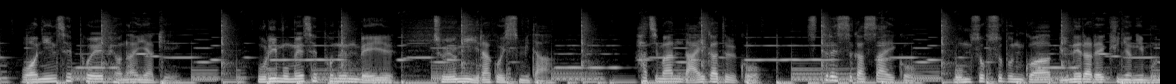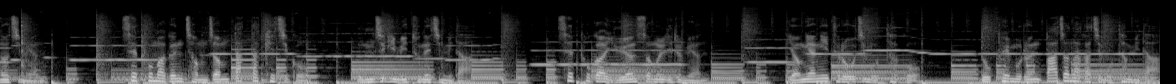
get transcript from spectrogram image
2. 원인 세포의 변화 이야기. 우리 몸의 세포는 매일 조용히 일하고 있습니다. 하지만 나이가 들고 스트레스가 쌓이고 몸속 수분과 미네랄의 균형이 무너지면 세포막은 점점 딱딱해지고 움직임이 둔해집니다. 세포가 유연성을 잃으면 영양이 들어오지 못하고 노폐물은 빠져나가지 못합니다.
